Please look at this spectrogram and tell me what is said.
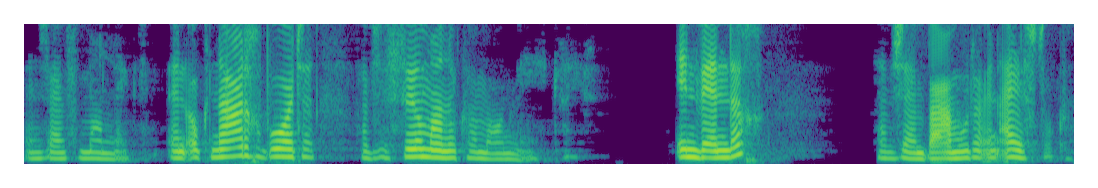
en zijn vermannelijkt. En ook na de geboorte hebben ze veel mannelijke hormonen meegekregen. Inwendig hebben ze een baarmoeder en eierstokken.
